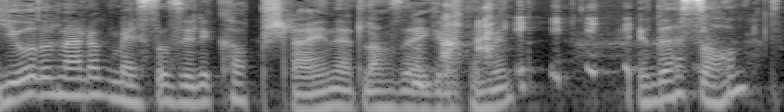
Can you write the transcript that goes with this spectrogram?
jo, den er nok mest sannsynlig kapsla inn et eller annet sted i kroppen min. Det er sant.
